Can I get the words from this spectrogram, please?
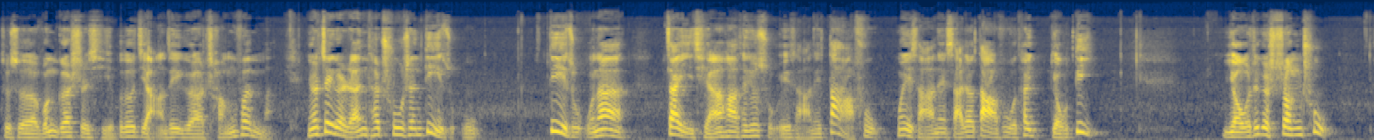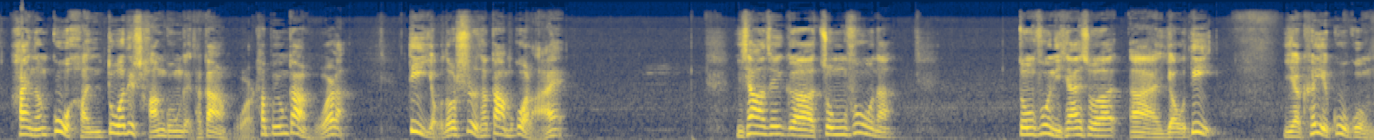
就是文革时期，不都讲这个成分吗？你说这个人他出身地主，地主呢，在以前哈，他就属于啥呢？大富。为啥呢？啥叫大富？他有地，有这个牲畜，还能雇很多的长工给他干活，他不用干活了。地有的是，他干不过来。你像这个中富呢，中富，你先说啊，有地也可以雇工，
